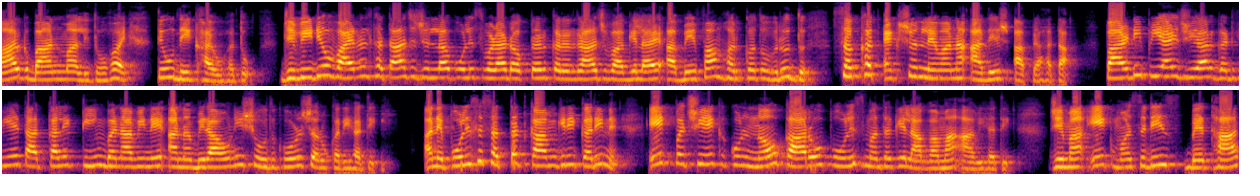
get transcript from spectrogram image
માર્ગ બાનમાં લીધો હોય તેવું દેખાયું હતું. જે વીડિયો વાયરલ થતાં જ જિલ્લા પોલીસ વડા ડોક્ટર કરણરાજ વાઘેલાએ આ બેફામ હરકતો વિરુદ્ધ સખત એક્શન લેવાના આદેશ આપ્યા હતા. પારડી પીઆઈ જીઆર ગઢવીએ તાત્કાલિક ટીમ બનાવીને આ નબીરાઓની શોધખોળ શરૂ કરી હતી. અને પોલીસે સતત કામગીરી કરીને એક પછી એક કુલ નવ કારો પોલીસ મથકે લાવવામાં આવી હતી, જેમાં એક મર્સિડીઝ, બે થાર,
